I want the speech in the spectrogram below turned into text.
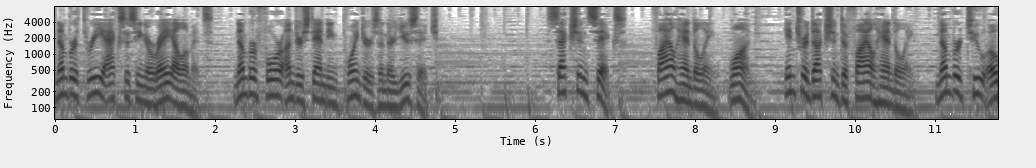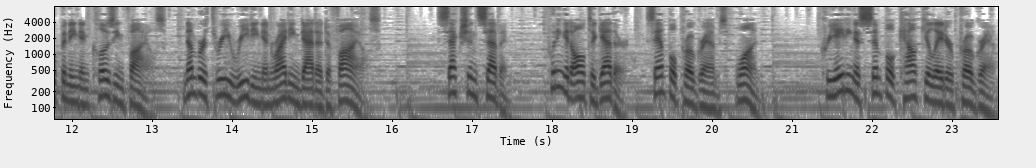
Number 3 Accessing array elements. Number 4 Understanding pointers and their usage. Section 6. File handling. 1. Introduction to file handling. Number 2 Opening and closing files. Number 3 Reading and writing data to files. Section 7. Putting it all together. Sample programs. 1. Creating a simple calculator program.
